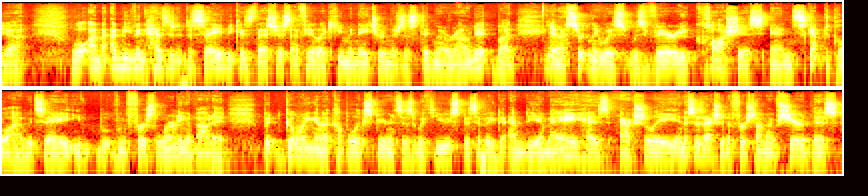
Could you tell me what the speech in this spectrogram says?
Yeah. Well, I'm, I'm even hesitant to say because that's just I feel like human nature and there's a stigma around it. But yeah. I certainly was was very cautious and skeptical. I would say when first learning about it. But going in a couple experiences with you specific to MDMA has actually, and this is actually the first time I've shared this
